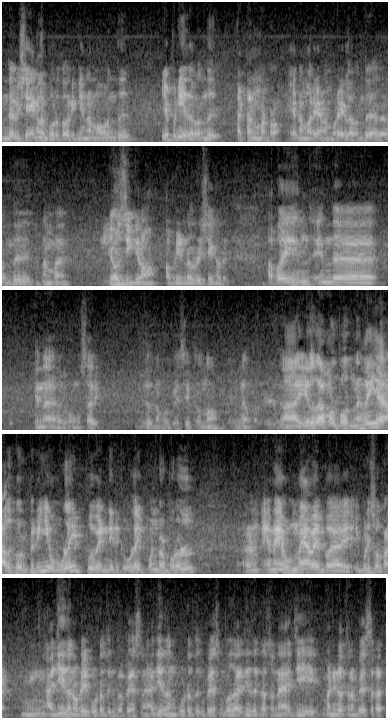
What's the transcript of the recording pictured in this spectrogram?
இந்த விஷயங்களை பொறுத்த வரைக்கும் நம்ம வந்து எப்படி அதை வந்து அட்டன் பண்ணுறோம் என்ன மாதிரியான முறையில் வந்து அதை வந்து நம்ம யோசிக்கிறோம் அப்படின்ற ஒரு விஷயங்கள் இருக்குது அப்போ இந்த இந்த என்ன உங்க சாரி இது நம்ம பேசிகிட்டு இருந்தோம். என்ன? ஆ எழுதாமல் போகிற நிறைய அதுக்கு ஒரு பெரிய உழைப்பு வேண்டியிருக்கு. உழைப்புன்ற பொருள் என்னைய உண்மையாகவே இப்போ இப்படி சொல்கிறேன் அஜீதனுடைய கூட்டத்துக்கு இப்போ பேசினேன். அஜீதன் கூட்டத்துக்கு பேசும்போது அஜீதன் நான் சொன்னேன் அஜி மணிரத்னம் பேசுகிறார்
